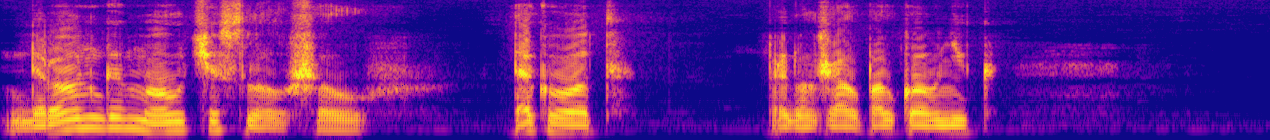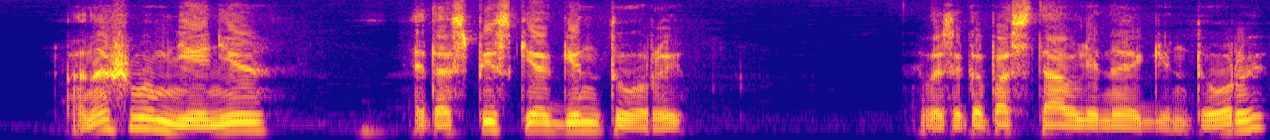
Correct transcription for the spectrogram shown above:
Дронго молча слушал. «Так вот», — продолжал полковник, — «по нашему мнению, это списки агентуры» высокопоставленной агентуры,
